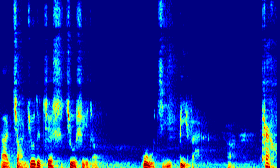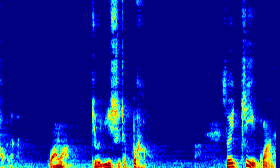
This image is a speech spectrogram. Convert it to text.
啊，讲究的这是就是一种物极必反，啊，太好了，往往就预示着不好，啊，所以这一卦呢，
